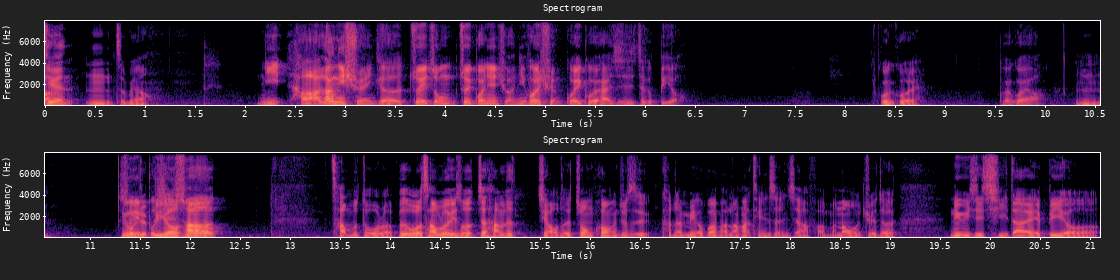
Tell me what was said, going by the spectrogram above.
天，嗯，怎么样？你好啦，让你选一个最终最关键球员，你会选龟龟还是这个 Bill？龟龟。乖乖啊，嗯，因为我觉得必有他差不多了，不是我差不多意思说，就他的脚的状况，就是可能没有办法让他天神下凡嘛。那我觉得你与其期待必有，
